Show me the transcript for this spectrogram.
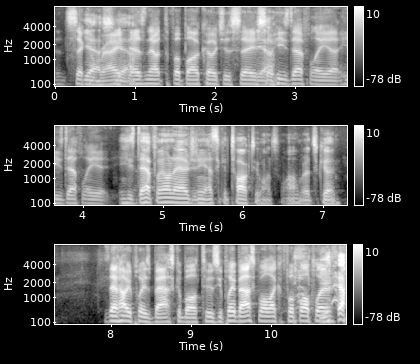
than sick yes, right? Yeah. Isn't that what the football coaches say? Yeah. So he's definitely uh, he's definitely uh, he's definitely on edge, and he has to get talked to once in a while, but it's good. Is that how he plays basketball too? Does he play basketball like a football player yeah.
